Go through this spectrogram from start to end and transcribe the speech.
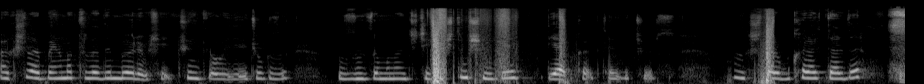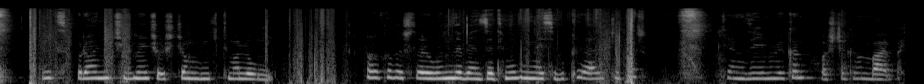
Arkadaşlar benim hatırladığım böyle bir şey. Çünkü o videoyu çok uzun, uzun zaman önce çekmiştim. Şimdi diğer karaktere geçiyoruz. Arkadaşlar bu karakterde X Brian'ı çizmeye çalışacağım. Büyük ihtimal olmayacak. Arkadaşlar bunu da benzetemedim. Neyse bu kadar yeter. Kendinize iyi bakın. Hoşçakalın. Bay bay.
